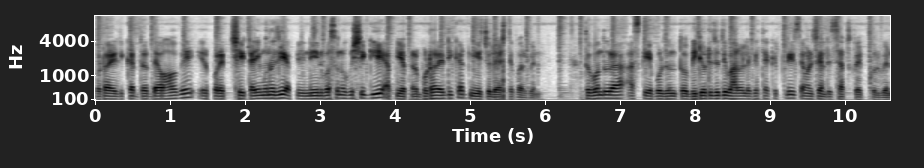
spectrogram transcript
ভোটার আইডি কার্ডটা দেওয়া হবে। এরপরে সেই টাইম অনুযায়ী আপনি নির্বাচন অফিসে গিয়ে আপনি আপনার ভোটার আইডি কার্ড নিয়ে চলে আসতে পারবেন। তো বন্ধুরা, আজকে এ পর্যন্ত। ভিডিওটি যদি ভালো লেগে থাকে প্লিজ আমার চ্যানেলটি সাবস্ক্রাইব করবেন।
